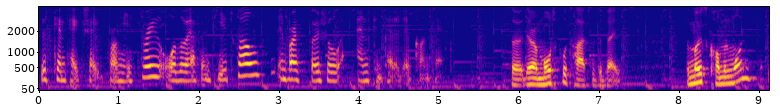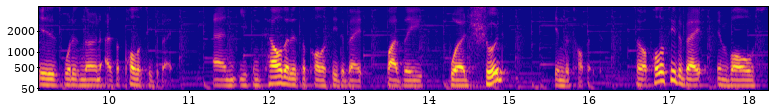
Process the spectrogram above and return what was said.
This can take shape from year three all the way up into year 12 in both social and competitive contexts. So there are multiple types of debates. The most common one is what is known as a policy debate. And you can tell that it's a policy debate by the word should in the topic. So a policy debate involves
